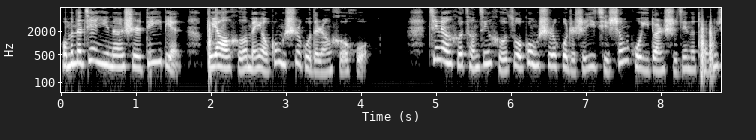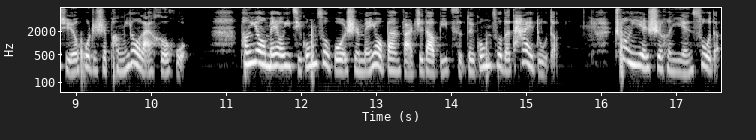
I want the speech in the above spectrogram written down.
我们的建议呢是：第一点，不要和没有共事过的人合伙，尽量和曾经合作共事或者是一起生活一段时间的同学或者是朋友来合伙。朋友没有一起工作过是没有办法知道彼此对工作的态度的。创业是很严肃的，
